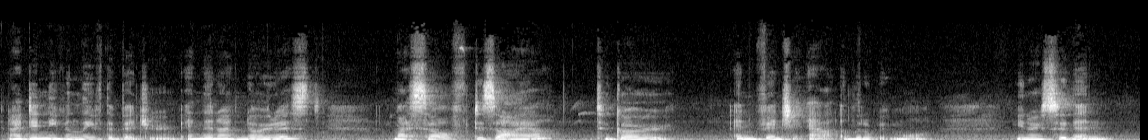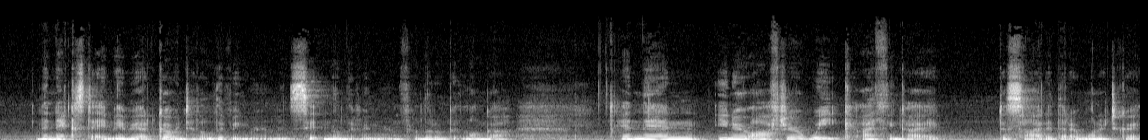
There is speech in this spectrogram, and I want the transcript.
and I didn't even leave the bedroom. And then I noticed myself desire to go and venture out a little bit more. You know, so then the next day maybe I'd go into the living room and sit in the living room for a little bit longer. And then, you know, after a week, I think I decided that I wanted to go,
